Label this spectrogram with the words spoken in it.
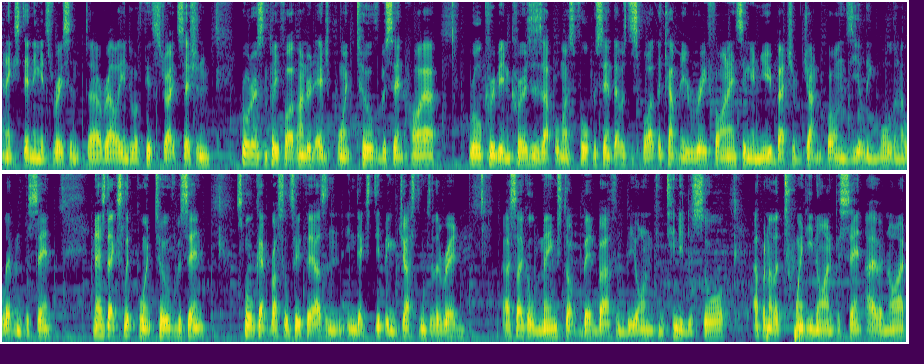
and extending its recent uh, rally into a fifth straight session. Broader S&P 500 edged 0.12% higher. Royal Caribbean Cruises up almost 4%. That was despite the company refinancing a new batch of junk bonds yielding more than 11%. Nasdaq slipped 0.12%. Small cap Russell 2000 index dipping just into the red. Uh, so-called meme stock Bed Bath and Beyond continued to soar, up another 29% overnight.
